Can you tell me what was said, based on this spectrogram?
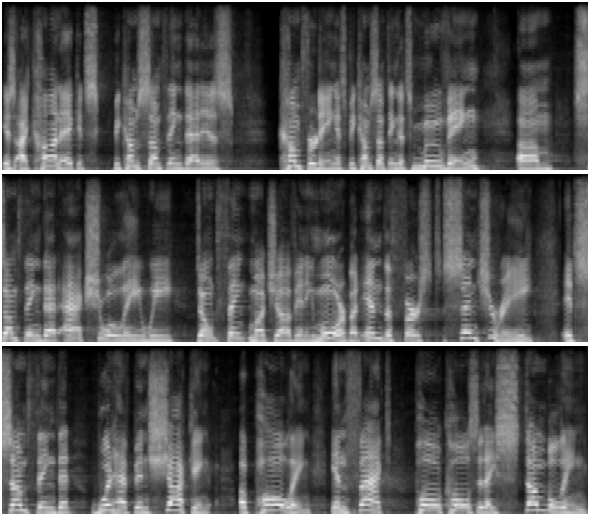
is iconic. It's become something that is comforting. It's become something that's moving. Um, something that actually we don't think much of anymore. But in the first century, it's something that would have been shocking, appalling. In fact, Paul calls it a stumbling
